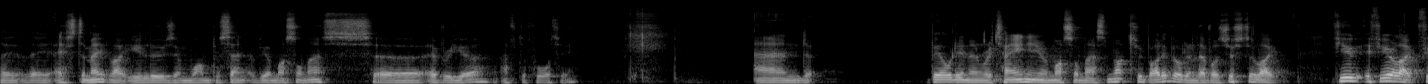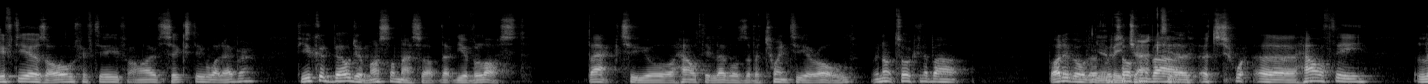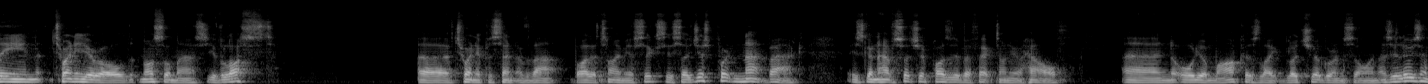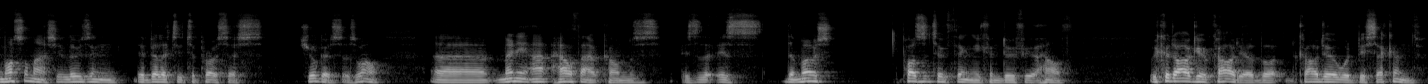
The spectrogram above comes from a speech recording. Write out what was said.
They, they estimate like you're losing 1% of your muscle mass uh, every year after 40. And building and retaining your muscle mass, not to bodybuilding levels, just to like, if, you, if you're like 50 years old, 55, 60, whatever, if you could build your muscle mass up that you've lost back to your healthy levels of a 20 year old, we're not talking about bodybuilder, Yeah, we're talking jacked, about a, a, tw- a healthy, lean 20 year old muscle mass. You've lost uh, 20% of that by the time you're 60. So just putting that back is going to have such a positive effect on your health and all your markers like blood sugar and so on. As you're losing muscle mass, you're losing the ability to process sugars as well. Uh, many health outcomes is the, is the most positive thing you can do for your health. We could argue cardio, but cardio would be second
